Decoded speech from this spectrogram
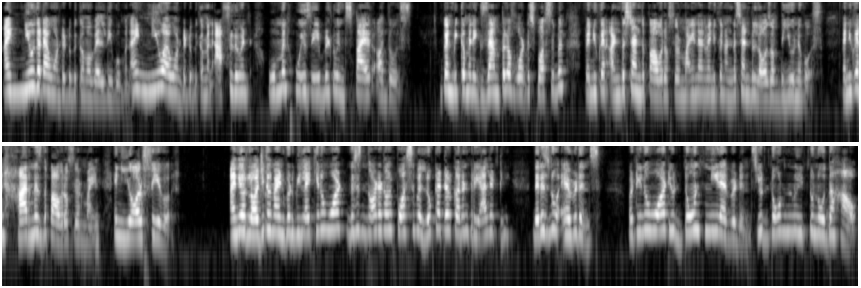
I knew that I wanted to become a wealthy woman. I knew I wanted to become an affluent woman who is able to inspire others, who can become an example of what is possible when you can understand the power of your mind and when you can understand the laws of the universe, when you can harness the power of your mind in your favor. And your logical mind would be like, you know what? This is not at all possible. Look at your current reality. There is no evidence. But you know what? You don't need evidence. You don't need to know the how.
